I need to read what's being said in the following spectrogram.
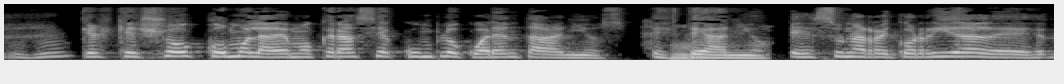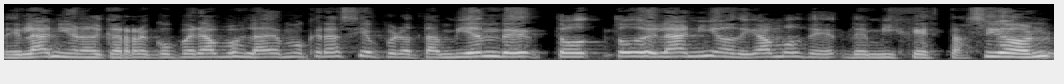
uh -huh. que es que yo, como la democracia, cumplo 40 años este uh -huh. año. Es una recorrida de, del año en el que recuperamos la democracia, pero también de to, todo el año, digamos, de, de mi gestación.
